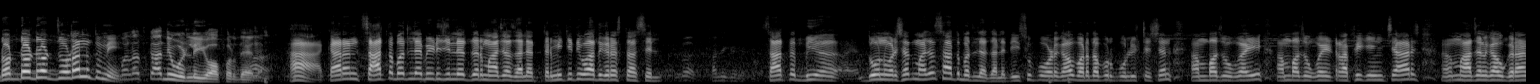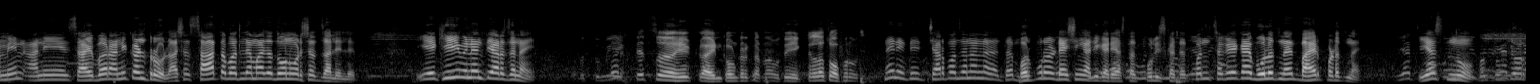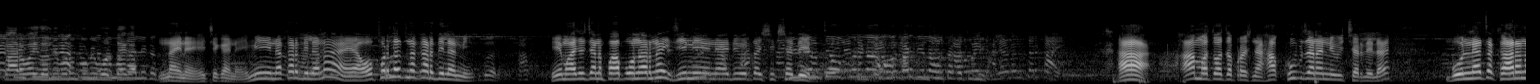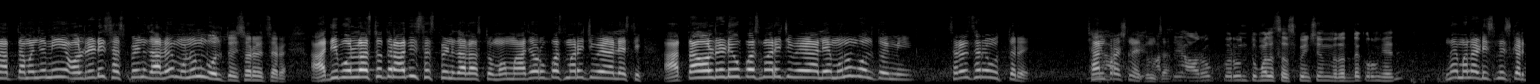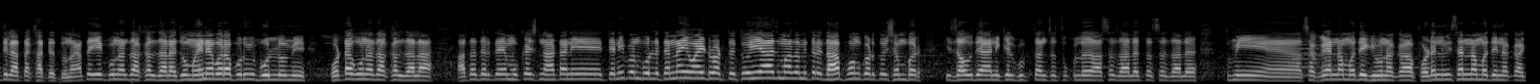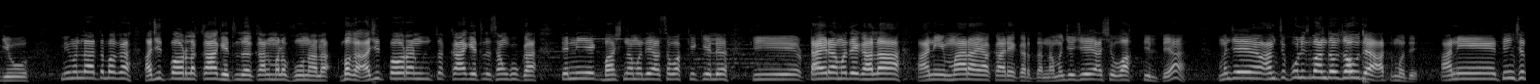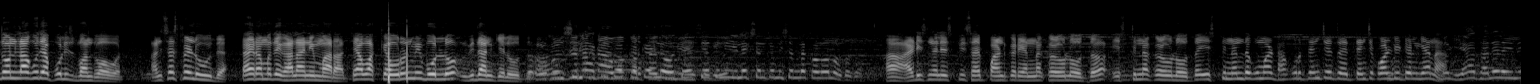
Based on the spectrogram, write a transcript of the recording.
Dot dot dot जोडा ना तुम्ही. मलाच का निवडली ही ऑफर द्यायला? हा कारण सात बदल्या बीड जिल्ह्यात जर माझ्या झाल्यात तर मी किती वादग्रस्त असेल? सात बी दोन वर्षात माझ्या सात बदल्या झाल्यात. Isup Vadgaon Wardhapur police station Ambajogai Ambajogai traffic incharge Majalgaon ग्रामीण आणि सायबर आणि कंट्रोल अशा सात बदल्या माझ्या दोन वर्षात झालेल्या आहेत. एकही विनंती अर्ज नाही. तुम्ही एकटेच हे एन्काउंटर करणार होते? एकट्यालाच ऑफर होती? नाही नाही ते चार पाच जणांना भरपूर डॅशिंग अधिकारी असतात पोलीस खात्यात. पण सगळे काय बोलत नाहीत बाहेर पडत नाही येस नो तुमच्यावर कारवाई झाली म्हणून तुम्ही बोलताय का? नाही नाही ह्याचे काय नाही. मी नकार दिला ना या ऑफरलाच नकार दिला मी. हे माझ्याच्यानं पाप होणार नाही जी न्याय- न्यायदेवता शिक्षा देईल. हा हा महत्त्वाचा प्रश्न आहे. हा खूप जणांनी विचारलेला आहे. बोलण्याचं कारण आता म्हणजे मी ऑलरेडी सस्पेंड झालोय म्हणून बोलतोय सरळ सरळ. आधी बोललो असतो तर आधी सस्पेंड झाला असतो. मग माझ्यावर उपासमारीची वेळ आली असती. आता ऑलरेडी उपासमारीची वेळ आली आहे म्हणून बोलतोय मी. सरळ सरळ उत्तर आहे. छान प्रश्न आहे तुमचा. आरोप करून तुम्हाला सस्पेन्शन रद्द करून घ्यायचं? नाही मला डिसमिस करतील आता खात्यातून. आता एक गुन्हा दाखल झाला जो महिन्याभरापूर्वी बोललो मी खोटा गुन्हा दाखल झाला. आता तर ते मुकेश नाटाने त्यांनी पण बोलले त्यांनाही वाईट वाटतं तोही आज माझा मित्र दहा फोन करतो शंभर की जाऊ द्या निखिल गुप्तांचं चुकलं असं झालं तसं झालं. तुम्ही सगळ्यांना मध्ये घेऊ नका फडणवीसांना मध्ये नका घेऊ. मी म्हणलं आता बघा अजित पवारला का घेतलं? काल मला फोन आला. बघा अजित पवारांचं का घेतलं सांगू का? त्यांनी एक भाषणामध्ये असं वाक्य केलं की टायरामध्ये घाला आणि मारा या कार्यकर्त्यांना. म्हणजे जे असे वागतील ते म्हणजे आमचे पोलीस बांधव जाऊ द्या. आतमध्ये. आणि तीनशे दोन लागू द्या पोलीस बांधवावर. आणि सस्पेंड होऊ द्या. टायरामध्ये घाला आणि मारा. त्या वाक्यावरून मी बोललो विधान केलं होतं. दोनशे दावा पकडले होते ते तुम्ही इलेक्शन कमिशनला कळवलं होतं का? हां ॲडिशनल एस पी साहेब पांडकर यांना कळवलं होतं. एस पीना कळवलं होतं. एस पी नंदकुमार ठाकूर त्यांचेच आहेत. त्यांचे कॉल डिटेल घ्या ना.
